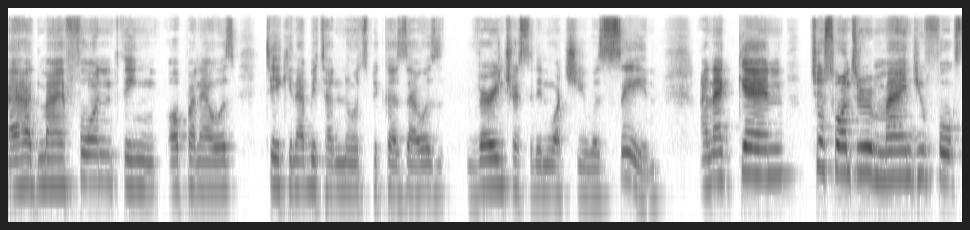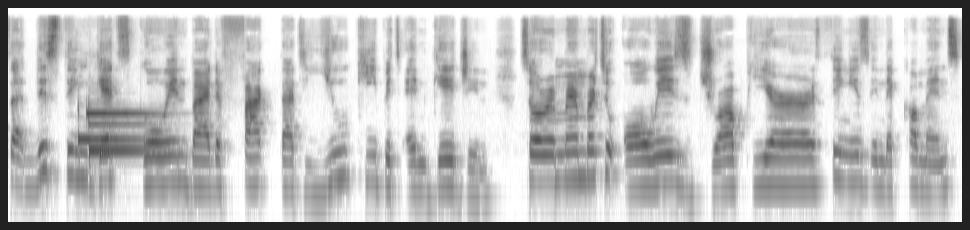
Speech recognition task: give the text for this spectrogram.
I had my phone thing up and I was taking a bit of notes because I was very interested in what she was saying. And again, just want to remind you folks that this thing gets going by the fact that you keep it engaging. So remember to always drop your thingies in the comments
